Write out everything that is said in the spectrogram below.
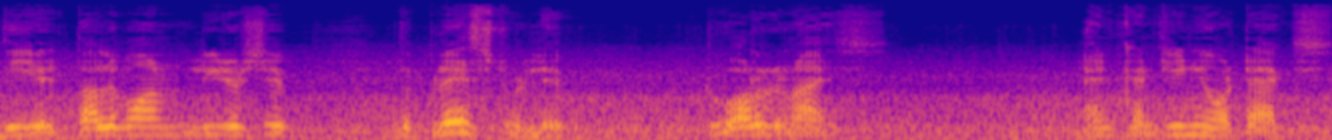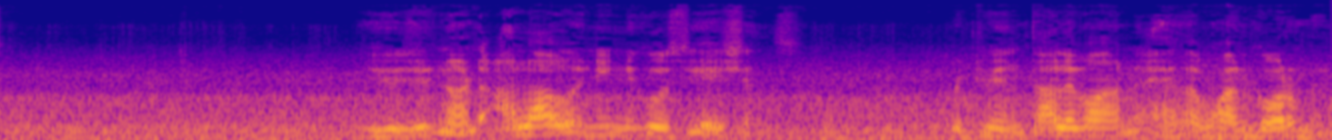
the Taliban leadership the place to live, to organize, and continue attacks. You did not allow any negotiations between Taliban and the Afghan government.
